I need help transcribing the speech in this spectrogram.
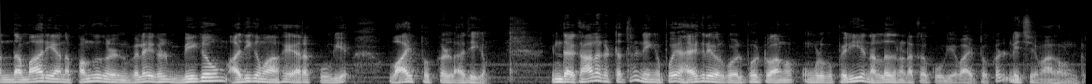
அந்த மாதிரியான பங்குகளின் விலைகள் மிகவும் அதிகமாக ஏறக்கூடிய வாய்ப்புகள் அதிகம். இந்த காலகட்டத்தில் நீங்கள் போய் ஹயக்ரீவர் கோவில் போயிட்டு வாங்க. உங்களுக்கு பெரிய நல்லது நடக்கக்கூடிய வாய்ப்புகள் நிச்சயமாக உண்டு.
